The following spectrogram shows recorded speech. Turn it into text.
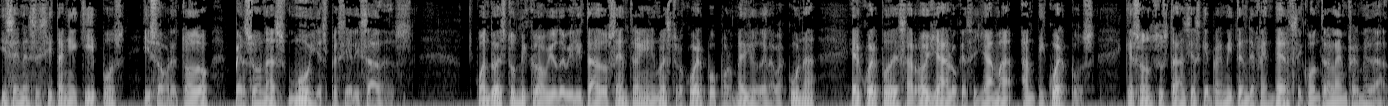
y se necesitan equipos y sobre todo personas muy especializadas. Cuando estos microbios debilitados entran en nuestro cuerpo por medio de la vacuna, el cuerpo desarrolla lo que se llama anticuerpos, que son sustancias que permiten defenderse contra la enfermedad.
